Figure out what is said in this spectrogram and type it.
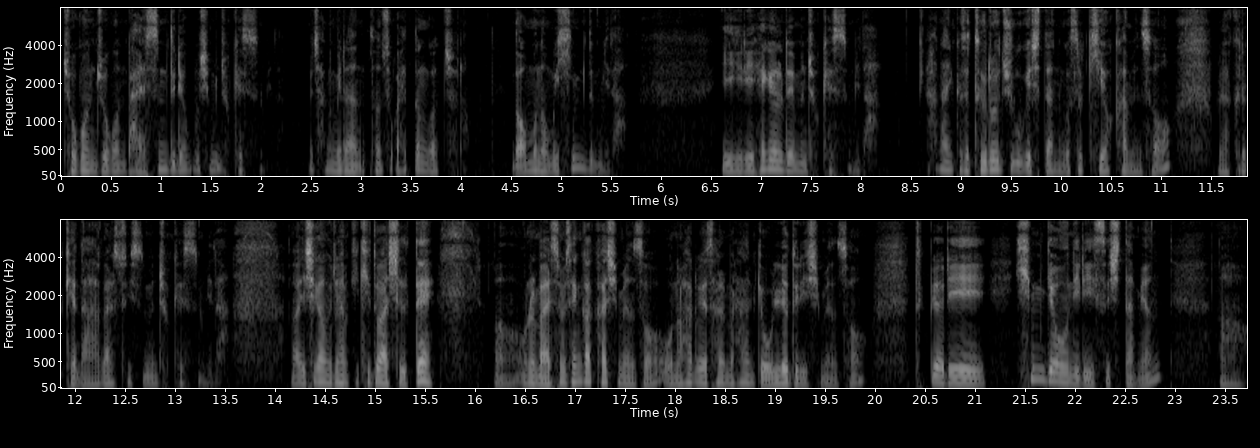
조곤조곤 말씀드려 보시면 좋겠습니다. 장미란 선수가 했던 것처럼 너무너무 힘듭니다. 이 일이 해결되면 좋겠습니다. 하나님께서 들어주고 계시다는 것을 기억하면서 우리가 그렇게 나아갈 수 있으면 좋겠습니다. 아, 이 시간 우리 함께 기도하실 때 어, 오늘 말씀 생각하시면서 오늘 하루의 삶을 하나님께 올려드리시면서 특별히 힘겨운 일이 있으시다면 어,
